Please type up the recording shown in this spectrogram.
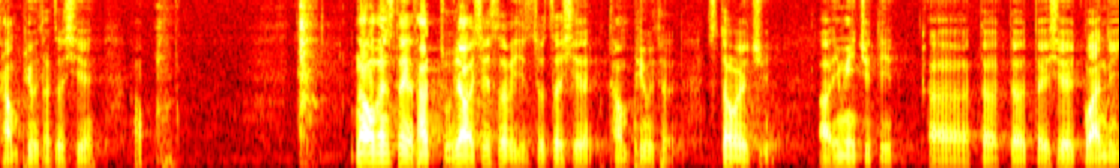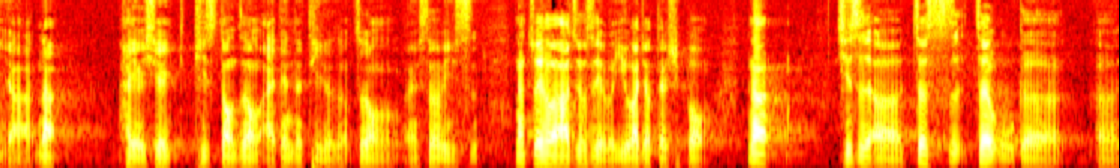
compute 这些，好。那 OpenStack 它主要一些 service 就这些 computer storage 啊 image 的呃的的的一些管理啊，那还有一些 keystone 这种 identity 的这这种呃 service。那最后它就是有个 UI 叫 dashboard。那其实呃这四这五个呃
